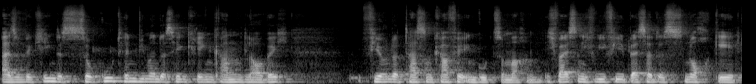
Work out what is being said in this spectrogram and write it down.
also wir kriegen das so gut hin, wie man das hinkriegen kann, glaube ich, 400 Tassen Kaffee in gut zu machen. Ich weiß nicht, wie viel besser das noch geht.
